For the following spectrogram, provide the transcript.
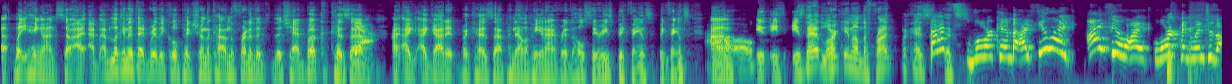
uh, wait, hang on. So I, I- I'm looking at that really cool picture on the on the front of the, the chapbook because um, Yeah. I, I I got it because uh, Penelope and I have read the whole series. Big fans, big fans. Um, oh. is, is is that Lorcan on the front? Because That's that's Lorcan, but I feel like I feel like Lorcan went to the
